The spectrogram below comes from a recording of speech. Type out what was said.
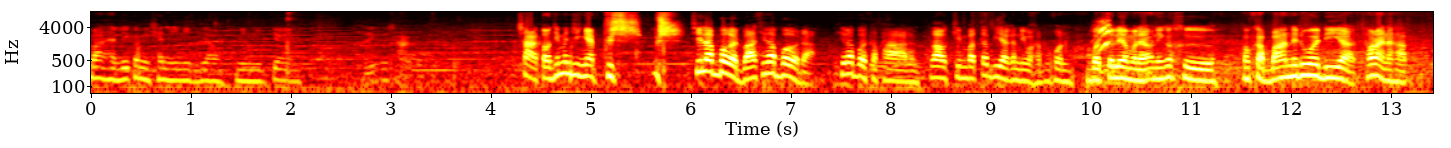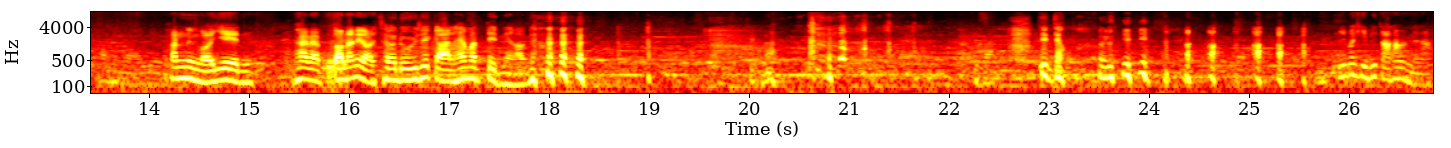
บ้านแฮร์รี่ก็มีแค่นี้นิดเดียว มีนิดเดียวเองอันนี้คือฉากฉากตอนที่มันยิงไงปุ๊ชปุ๊ชที่ระเบิดวะที่ระเบิดอะที่ระเบิดสะพาน เรากินบัตเตอร์เบียร์กันดีกว่าครับทุกคน บัตเตอร์เบียร์มาแล้วอันนี้ก็คือเอากลับบ้านได้ด้วยดีอะเท่าไหร่นะครับพันหนึ่งร้อยเยนให้แบบตอนนั้นนี่เหรอ เธอดูวิธีการให้มันติดนะครับ ติดจังเลยนี่เมื่อกี้พี่ตาทำแบบไหนนะ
